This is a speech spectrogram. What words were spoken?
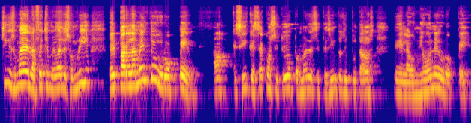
chingue su madre, la fecha me vale sombrilla. El Parlamento Europeo, ah. que sí, que está constituido por más de 700 diputados de la Unión Europea,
